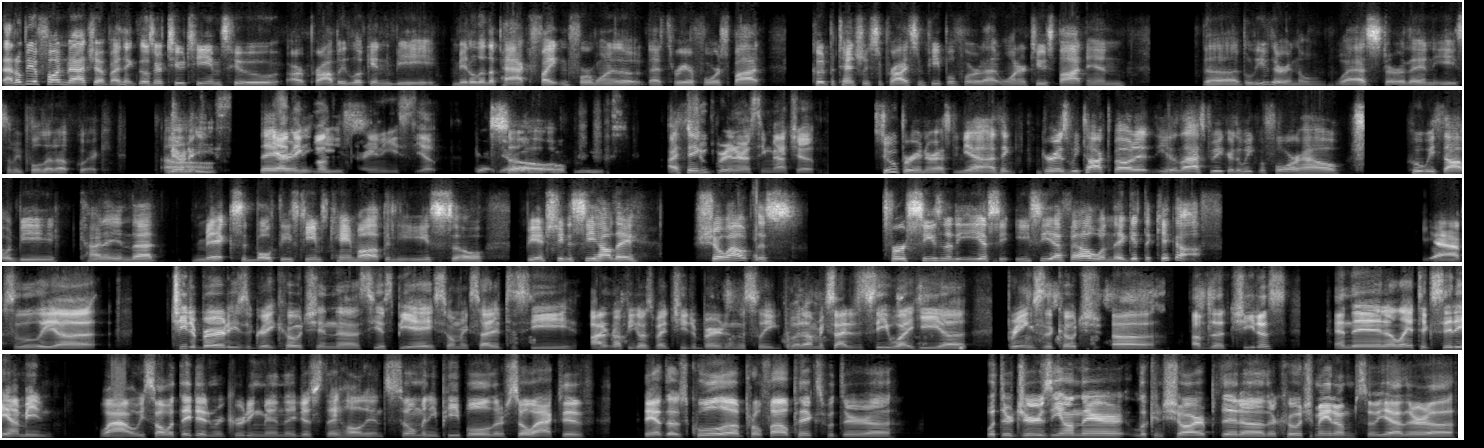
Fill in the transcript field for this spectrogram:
That'll be a fun matchup. I think those are two teams who are probably looking to be middle of the pack, fighting for one of the, that three or four spot. Could potentially surprise some people for that one or two spot. And the I believe they're in the west or are they in the east? Let me pull that up quick. They're in the Uh, east. They yeah, are in think the east. Are in the East. Yep. Yeah, yeah, so- both, both east. I think Super interesting matchup. super interesting. Yeah, I think Grizz, we talked about it either last week or the week before how who we thought would be kind of in that mix, and both these teams came up in the East. So be interesting to see how they show out this first season of the E ESC, ECFL when they get the kickoff. Yeah, absolutely. Uh, Cheetah Bird, he's a great coach in the CSBA, so I'm excited to see. I don't know if he goes by Cheetah Bird in this league, but I'm excited to see what he uh, brings the coach uh, of the Cheetahs. And then Atlantic City, I mean, wow, we saw what they did in recruiting, man. They just they hauled in so many people. They're so active. They have those cool uh, profile pics with their uh, with their jersey on there, looking sharp. That uh, their coach made them. So yeah, they're uh,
